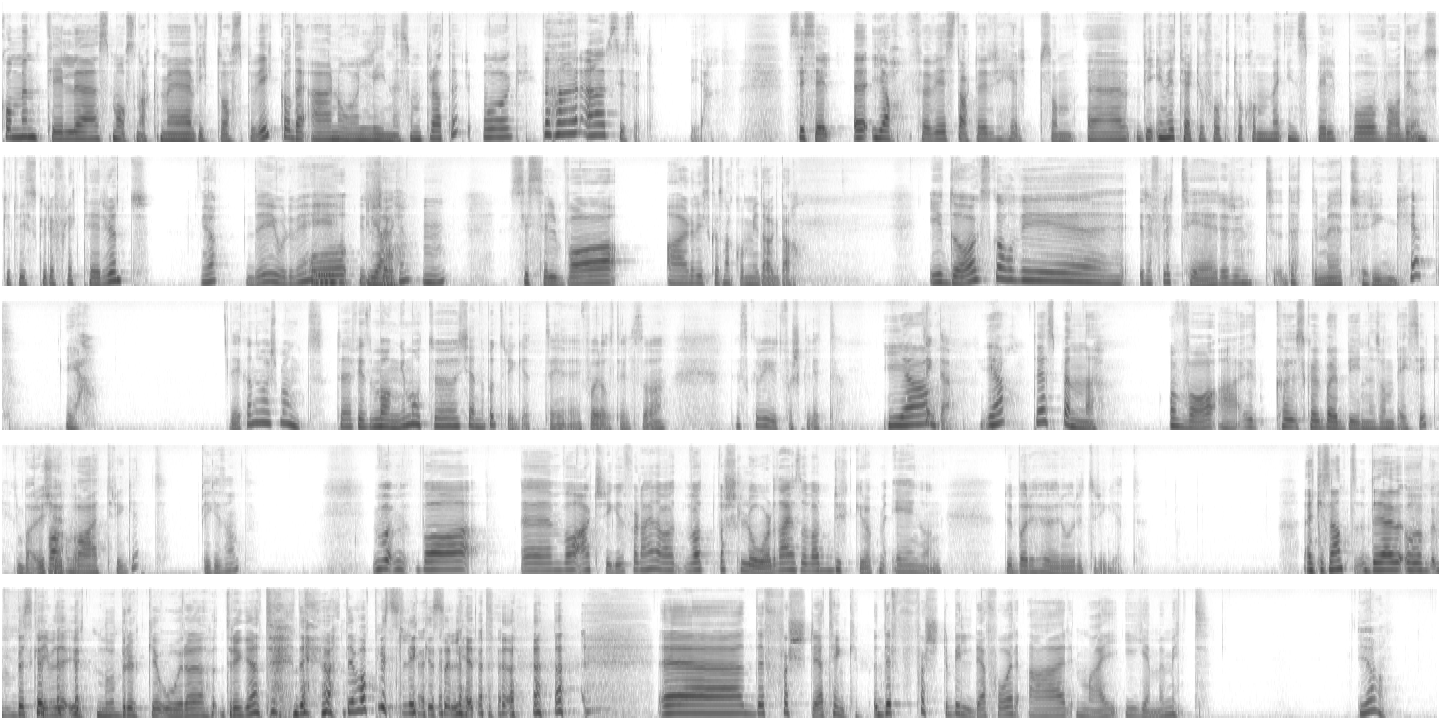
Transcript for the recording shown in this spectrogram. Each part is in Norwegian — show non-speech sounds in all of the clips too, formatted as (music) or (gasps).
Velkommen til eh, Småsnakk med Vitto Aspevik. Og det er nå Line som prater. Og Det her er Sissel. ja. Sissel, eh, ja, før vi starter helt sånn. eh, Vi inviterte jo folk til å komme med innspill på hva de ønsket vi skulle reflektere rundt. Ja, det gjorde vi Og- i nyttårshelgen. Mm. Sissel, hva er det vi skal snakke om i dag, da? I dag skal vi reflektere rundt dette med trygghet. Ja. Det kan jo være så mangt. Det finnes mange måter å kjenne på trygghet i, i forhold til, så det skal vi utforske litt. Ja, Tenkte jeg. ja, det er spennende. Og hva er Skal vi bare begynne sånn basic? Bare Hva, kjør på. hva er trygghet? Ikke sant? Hva, hva, eh, hva er trygghet for deg? Hva, hva, hva slår det deg? Altså, hva dukker opp med en gang du bare hører ordet trygghet? Ikke sant? Det Å beskrive det uten å bruke ordet trygghet, (laughs) det, det var plutselig ikke så lett. (laughs) Eh, Det første, jeg tenker, det første bildet jeg får, er meg i hjemmet mitt. Ja.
